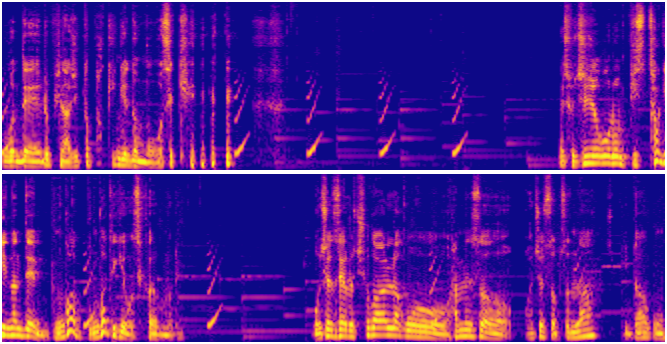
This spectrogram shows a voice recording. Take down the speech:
뭐 근데 에르핀 아직도 바뀐 게 너무 어색해. 전체적으로는 비슷하긴 한데 뭔가 뭔가 되게 어색하단 말이야. 모션 새로 추가하려고 하면서 어쩔 수 없었나 싶기도 하고.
